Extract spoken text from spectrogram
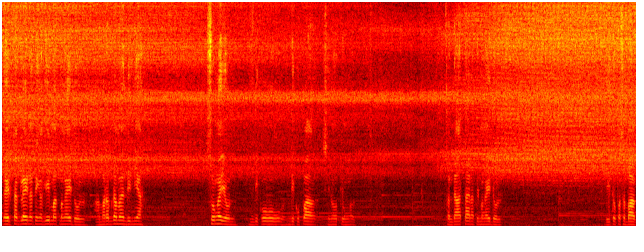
Dahil taglay nating agimat mga idol ah, maramdaman din niya. So ngayon hindi ko hindi ko pa sinuot yung sandata natin mga idol. Dito pa sa bag.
